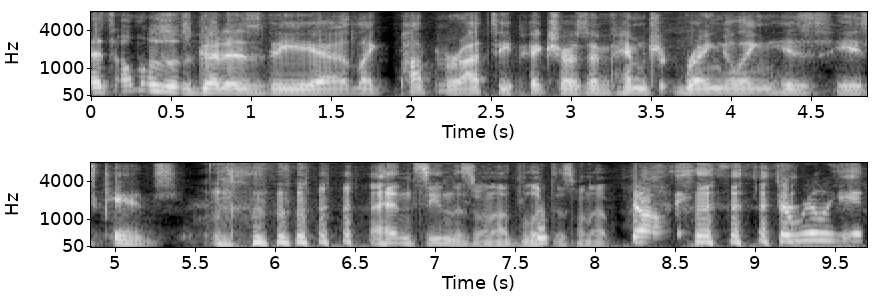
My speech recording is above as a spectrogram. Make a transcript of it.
It's almost as good as the uh, like paparazzi pictures of him tr- wrangling his his kids. I hadn't seen this one. I'll have to look this one up. No, it's, it's a really it,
